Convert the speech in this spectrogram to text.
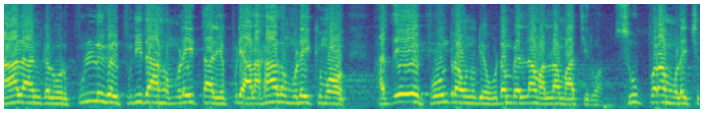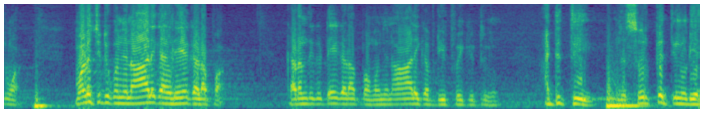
காளான்கள் ஒரு புல்லுகள் புதிதாக முளைத்தால் எப்படி அழகாக முளைக்குமோ அதே போன்று அவனுடைய உடம்பெல்லாம் எல்லாம் மாத்திடுவான். சூப்பரா முளைச்சிருவான். முளைச்சிட்டு கொஞ்ச நாளைக்கு அதிலேயே கிடப்பான். கடந்துகிட்டே கிடப்பான். கொஞ்ச நாளைக்கு அப்படி போய்கிட்டு இருக்கும். அடுத்து இந்த சொர்க்கத்தினுடைய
